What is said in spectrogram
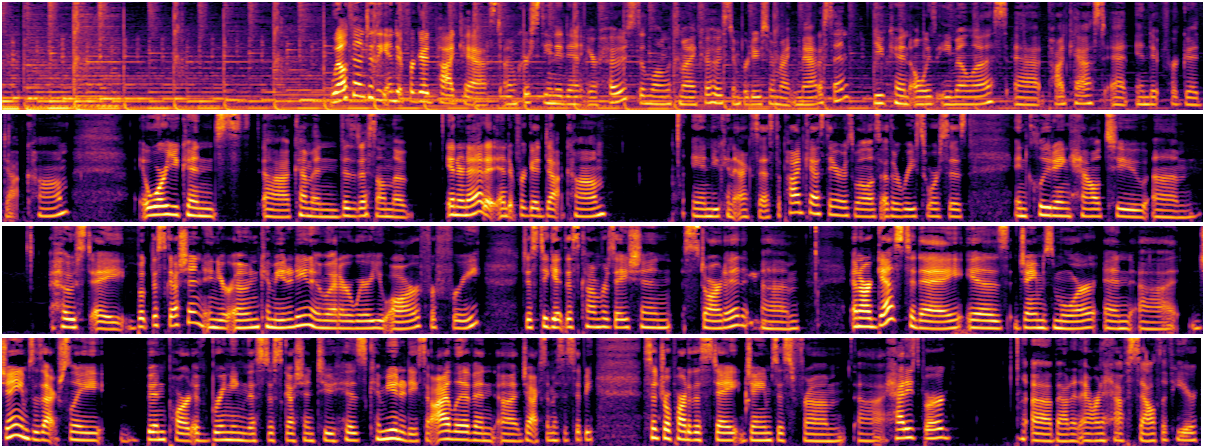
Welcome to the End It for Good podcast. I'm Christina Dent, your host, along with my co host and producer, Mike Madison. You can always email us at podcast at enditforgood.com, or you can uh, come and visit us on the internet at enditforgood.com. And you can access the podcast there as well as other resources, including how to um, host a book discussion in your own community, no matter where you are, for free, just to get this conversation started. Um, and our guest today is James Moore. And uh, James has actually been part of bringing this discussion to his community. So I live in uh, Jackson, Mississippi, central part of the state. James is from uh, Hattiesburg, uh, about an hour and a half south of here.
